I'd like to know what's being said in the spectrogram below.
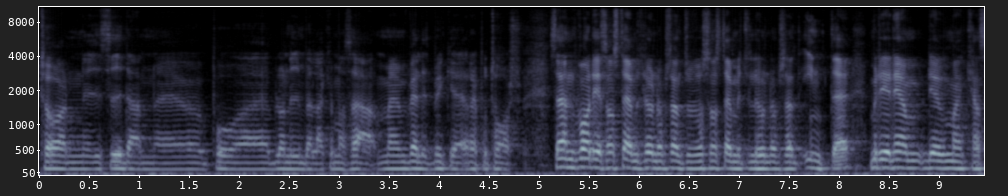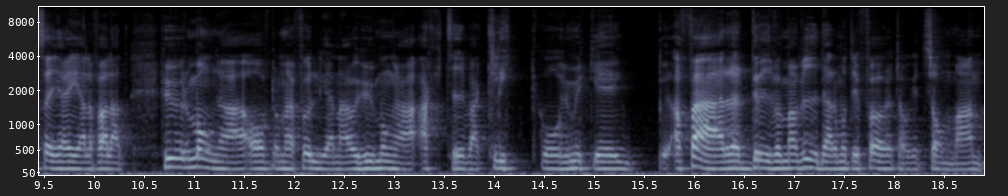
törn i sidan eh, på eh, Blondinbella kan man säga. Men väldigt mycket reportage. Sen vad det är som stämmer 100% och vad som stämmer till 100% inte. Men det, är det, det man kan säga är i alla fall att hur många av de här följarna och hur många aktiva klick och hur mycket affärer driver man vidare mot det företaget som man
